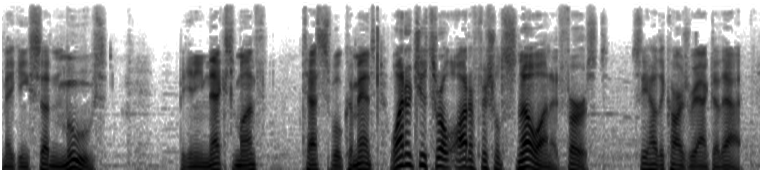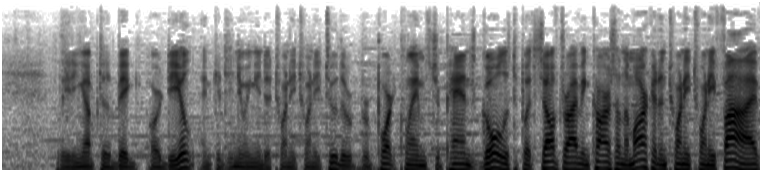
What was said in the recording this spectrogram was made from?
making sudden moves. Beginning next month, tests will commence. Why don't you throw artificial snow on it first? See how the cars react to that. Leading up to the big ordeal and continuing into 2022, the report claims Japan's goal is to put self driving cars on the market in 2025.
